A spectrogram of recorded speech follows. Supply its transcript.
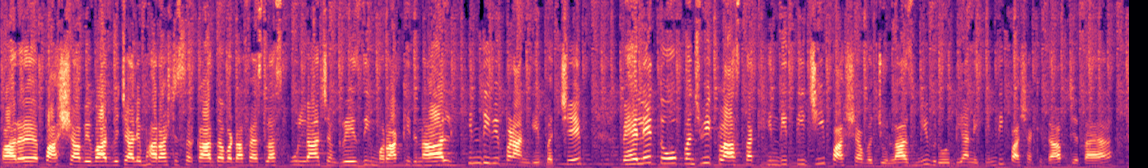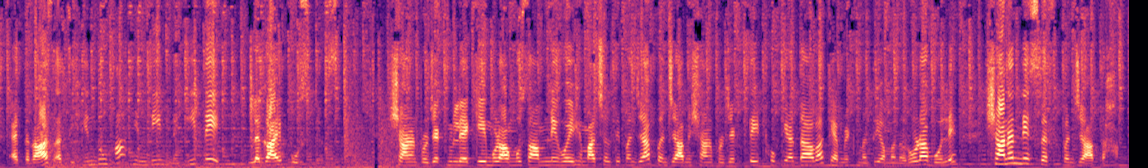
ਪਰ ਭਾਸ਼ਾ ਵਿਵਾਦ ਵਿਚਾਲੇ ਮਹਾਰਾਸ਼ਟਰ ਸਰਕਾਰ ਦਾ ਵੱਡਾ ਫੈਸਲਾ। ਸਕੂਲਾਂ 'ਚ ਅੰਗਰੇਜ਼ੀ, ਮਰਾਠੀ ਦੇ ਨਾਲ ਹਿੰਦੀ ਵੀ ਪੜ੍ਹਾਉਣਗੇ ਬੱਚੇ। ਪਹਿਲੇ ਤੋਂ ਪੰਜਵੀਂ ਕਲਾਸ ਤੱਕ ਹਿੰਦੀ ਤੀਜੀ ਭਾਸ਼ਾ ਵਜੋਂ ਲਾਜ਼ਮੀ ਵਿਰੋਧੀਆਂ ਨੇ ਹਿੰਦੀ ਭਾਸ਼ਾ ਖਿਲਾਫ ਜਤਾਇਆ ਐਤਰਾਜ਼ ਅਸੀਂ ਹਿੰਦੂ ਹਾਂ ਹਿੰਦੀ ਨਹੀਂ ਤੇ ਲਗਾਏ ਪੋਸਟਰਸ ਸ਼ਾਨ ਪ੍ਰੋਜੈਕਟ ਨੂੰ ਲੈ ਕੇ ਮੁੜਾਮੋ ਸਾਹਮਣੇ ਹੋਏ ਹਿਮਾਚਲ ਤੇ ਪੰਜਾਬ ਪੰਜਾਬ ਨੇ ਸ਼ਾਨ ਪ੍ਰੋਜੈਕਟ ਤੇ ਠੋਕਿਆ ਦਾਵਾ ਕੈਬਨਿਟ ਮੰਤਰੀ ਅਮਨ ਅਰੋੜਾ ਬੋਲੇ ਸ਼ਾਨਨ ਨੇ ਸਿਰਫ ਪੰਜਾਬ ਦਾ ਹੱਕ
